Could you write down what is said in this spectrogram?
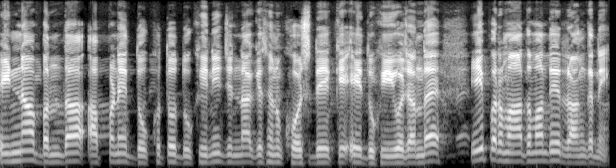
ਇੰਨਾ ਬੰਦਾ ਆਪਣੇ ਦੁੱਖ ਤੋਂ ਦੁਖੀ ਨਹੀਂ, ਜਿੰਨਾ ਕਿਸੇ ਨੂੰ ਖੁਸ਼ ਦੇਖ ਕੇ ਇਹ ਦੁਖੀ ਹੋ ਜਾਂਦਾ ਹੈ। ਇਹ ਪਰਮਾਤਮਾ ਦੇ ਰੰਗ ਨੇ।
